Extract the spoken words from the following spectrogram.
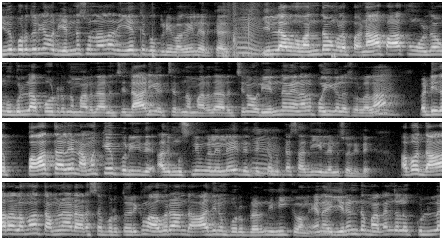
இதை பொறுத்த வரைக்கும் அவர் என்ன சொன்னாலும் அதை ஏத்துக்கக்கூடிய வகையில இருக்காது. இல்ல அவங்க வந்தவங்கள நான் பார்க்கும்பொழுது அவங்க குல்லா போட்டிருந்த மாதிரி தான் இருந்துச்சு தாடி வச்சிருந்த மாதிரி தான் இருந்துச்சுன்னு அவர் என்ன வேணாலும் பொய்களை சொல்லலாம். பட் இதை பார்த்தாலே நமக்கே புரியுது. அது முஸ்லிம்கள் இல்லை இது திட்டமிட்ட சதி இல்லைன்னு சொல்லிட்டு. அப்போ தாராளமா தமிழ்நாடு அரசை பொறுத்த வரைக்கும் அவரை அந்த ஆதீனம் பொறுப்புல இருந்து நீக்குவாங்க. ஏன்னா இரண்டு மதங்களுக்குள்ள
